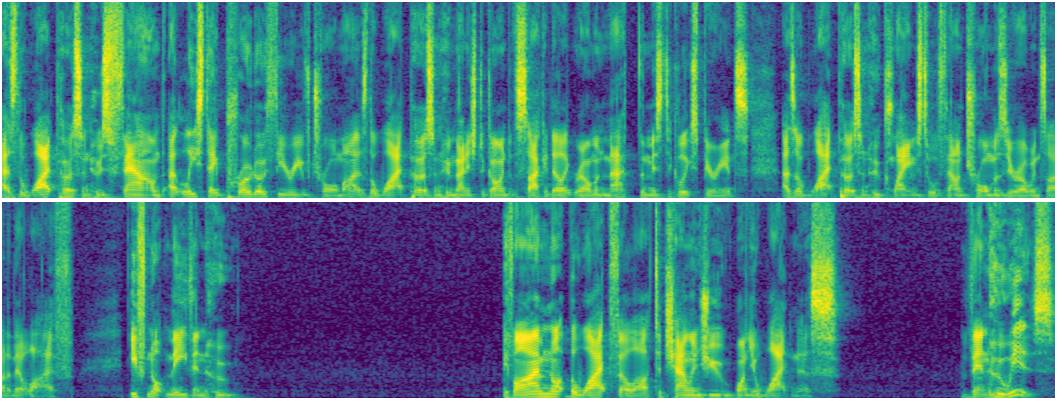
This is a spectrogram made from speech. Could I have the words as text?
as the white person who's found at least a proto theory of trauma, as the white person who managed to go into the psychedelic realm and map the mystical experience, as a white person who claims to have found trauma zero inside of their life. If not me, then who? If I'm not the white fella to challenge you on your whiteness, then who is?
